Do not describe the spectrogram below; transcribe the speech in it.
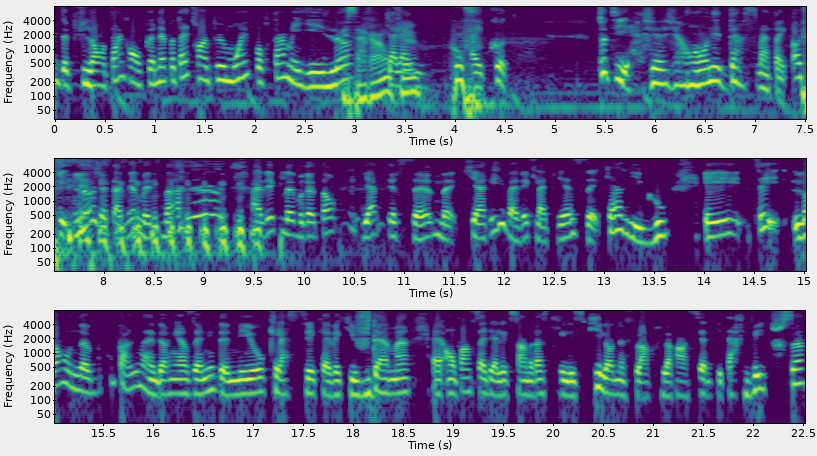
depuis longtemps, qu'on connaît peut-être un peu moins pourtant, mais il est là. ça rentre, là. écoute, tout y est. on est dedans ce matin. OK, là, je t'amène maintenant avec le breton Yann Pearson qui arrive avec la pièce Carriégou. Et, tu sais, là, on a beaucoup parlé dans les dernières années de néo-classique avec, évidemment, euh, on pense à Alexandra Streliski, là, on a Flore Laurentienne qui est arrivée, tout ça.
